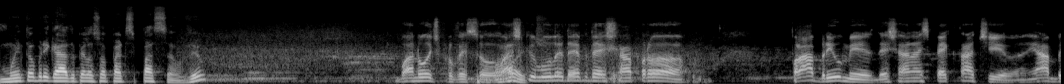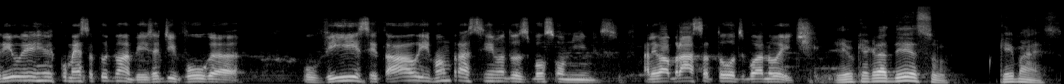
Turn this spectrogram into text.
Muito obrigado pela sua participação, viu? Boa noite, professor. Boa Acho noite. que o Lula deve deixar para para abril mesmo, deixar na expectativa. Em abril ele começa tudo de uma vez, já divulga o vice e tal, e vamos para cima dos bolsominions. Valeu, abraço a todos, boa noite. Eu que agradeço. Quem mais?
